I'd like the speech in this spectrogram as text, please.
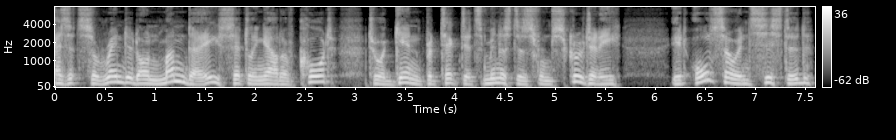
as it surrendered on Monday, settling out of court to again protect its ministers from scrutiny, it also insisted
